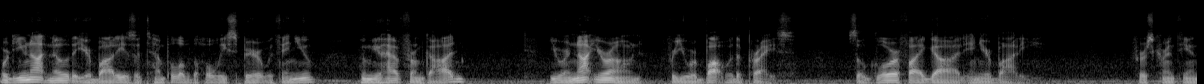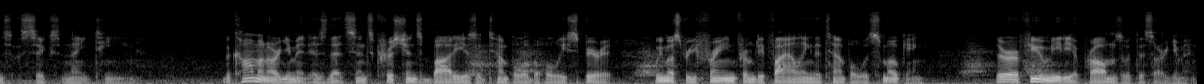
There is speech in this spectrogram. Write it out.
Or do you not know that your body is a temple of the Holy Spirit within you, whom you have from God? You are not your own, for you were bought with a price. So glorify God in your body. 1 Corinthians 6:19. The common argument is that since Christian's body is a temple of the Holy Spirit, we must refrain from defiling the temple with smoking. There are a few immediate problems with this argument.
